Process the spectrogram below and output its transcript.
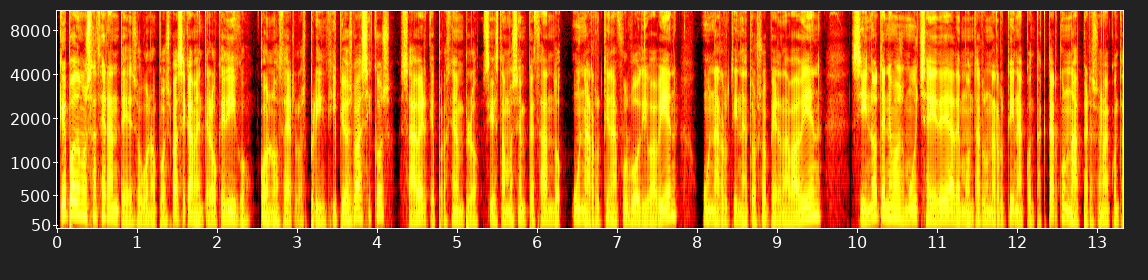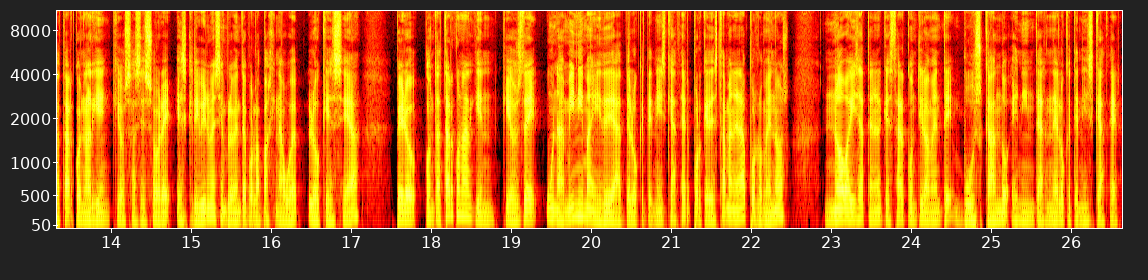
¿Qué podemos hacer ante eso? Bueno, pues básicamente lo que digo, conocer los principios básicos, saber que, por ejemplo, si estamos empezando una rutina full body va bien, una rutina torso-pierna va bien. Si no tenemos mucha idea de montar una rutina, contactar con una persona, contactar con alguien que os asesore, escribirme simplemente por la página web, lo que sea, pero contactar con alguien que os dé una mínima idea de lo que tenéis que hacer, porque de esta manera, por lo menos, no vais a tener que estar continuamente buscando en internet lo que tenéis que hacer.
